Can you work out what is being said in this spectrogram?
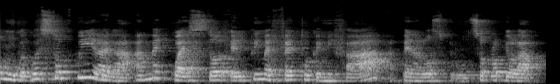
Comunque questo qui, raga, a me questo è il primo effetto che mi fa appena lo spruzzo, proprio la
